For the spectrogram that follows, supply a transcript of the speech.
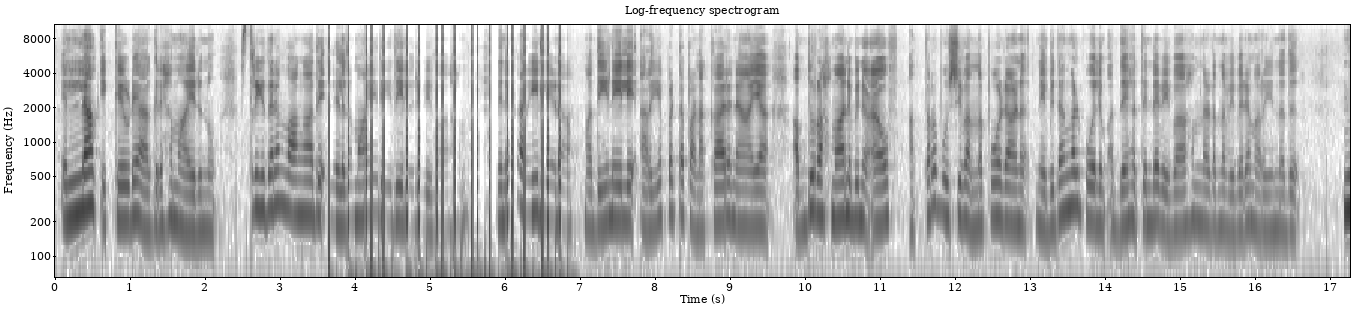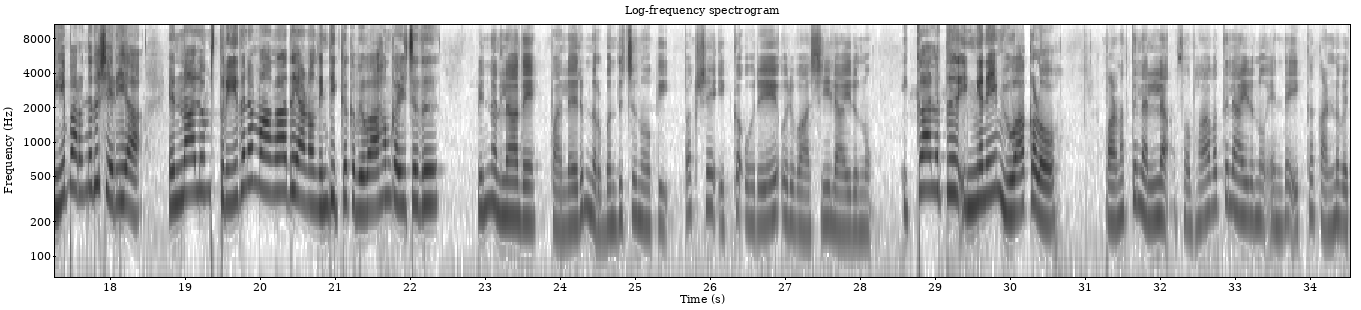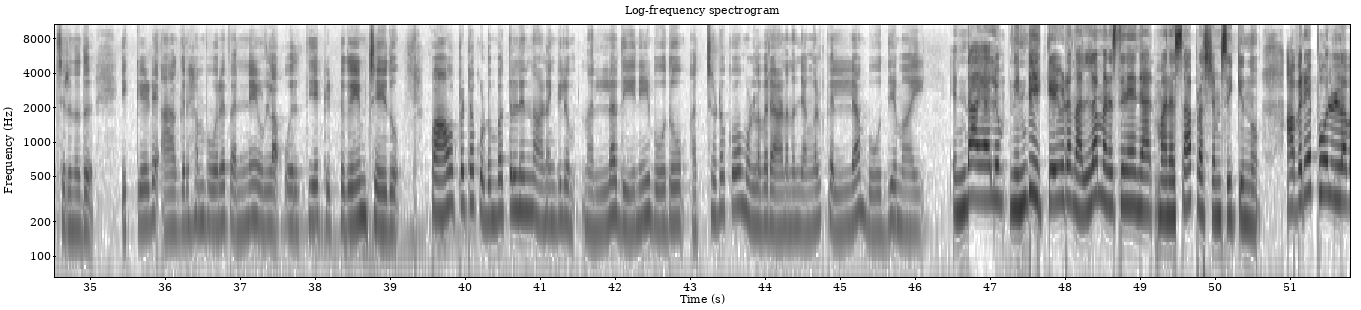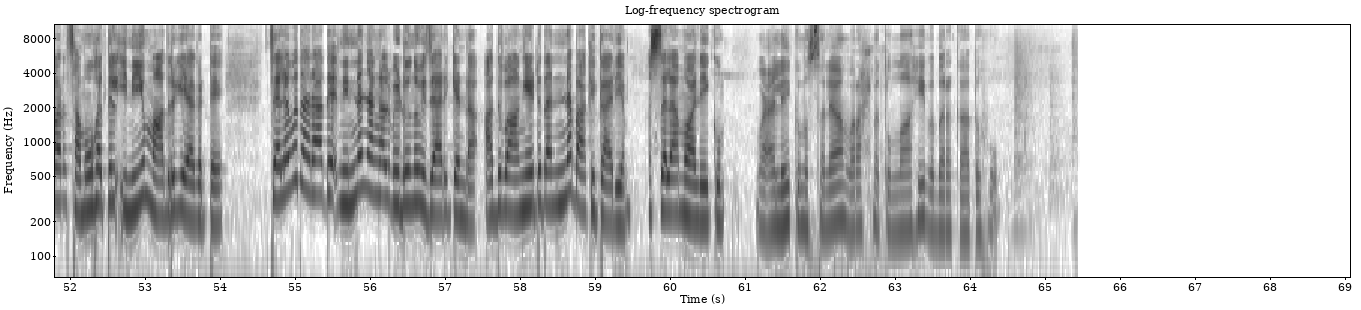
എല്ലാം ഇക്കയുടെ ആഗ്രഹമായിരുന്നു. സ്ത്രീധനം വാങ്ങാതെ ലളിതമായ രീതിയിലൊരു വിവാഹം. നിനക്കറിയില്ലേടാ മദീനയിലെ അറിയപ്പെട്ട പണക്കാരനായ അബ്ദുറഹ്മാൻ ബിൻ ഔഫ് അത്ര പൂശി വന്നപ്പോഴാണ് നബിതങ്ങൾ പോലും അദ്ദേഹത്തിന്റെ വിവാഹം നടന്ന വിവരമറിയുന്നത് നീ പറഞ്ഞത് ശരിയാ. എന്നാലും സ്ത്രീധനം വാങ്ങാതെയാണോ നിന്റെ ഇക്കൊക്കെ വിവാഹം കഴിച്ചത്? പിന്നല്ലാതെ പലരും നിർബന്ധിച്ചു നോക്കി. പക്ഷേ ഇക്ക ഒരേ ഒരു വാശിയിലായിരുന്നു. ഇക്കാലത്ത് ഇങ്ങനെയും യുവാക്കളോ? പണത്തിലല്ല സ്വഭാവത്തിലായിരുന്നു എന്റെ ഇക്ക കണ്ണു വെച്ചിരുന്നത്. ഇക്കയുടെ ആഗ്രഹം പോലെ തന്നെയുള്ള ഒരുത്തിയെ കിട്ടുകയും ചെയ്തു. പാവപ്പെട്ട കുടുംബത്തിൽ നിന്നാണെങ്കിലും നല്ല ദീനീബോധവും അച്ചടക്കവുമുള്ളവരാണെന്ന് ഞങ്ങൾക്കെല്ലാം ബോധ്യമായി. എന്തായാലും നിന്റെ ഇക്കയുടെ നല്ല മനസ്സിനെ ഞാൻ മനസ്സാ പ്രശംസിക്കുന്നു. അവരെപ്പോലുള്ളവർ സമൂഹത്തിൽ ഇനിയും മാതൃകയാകട്ടെ. ചെലവ് തരാതെ നിന്നെ ഞങ്ങൾ വിടുന്നു വിചാരിക്കണ്ട. അത് വാങ്ങിയിട്ട് തന്നെ ബാക്കി കാര്യം. അസ്സലാമു അലൈക്കും. വലൈക്കും അസ്സലാം വറഹമത്തല്ലാഹി വബർക്കാത്തുഹു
